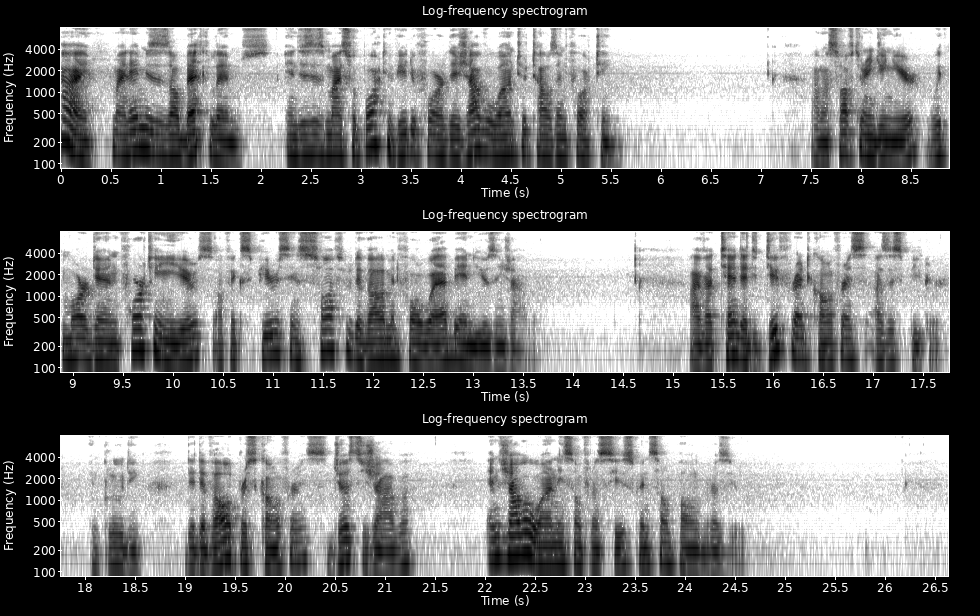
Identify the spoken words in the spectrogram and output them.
Hi, my name is Alberto Lemos, and this is my supporting video for the JavaOne 2014. I'm a software engineer with more than 14 years of experience in software development for web and using Java. I've attended different conferences as a speaker, including the Developers Conference, Just Java, and JavaOne in São Francisco and São Paulo, Brazil.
